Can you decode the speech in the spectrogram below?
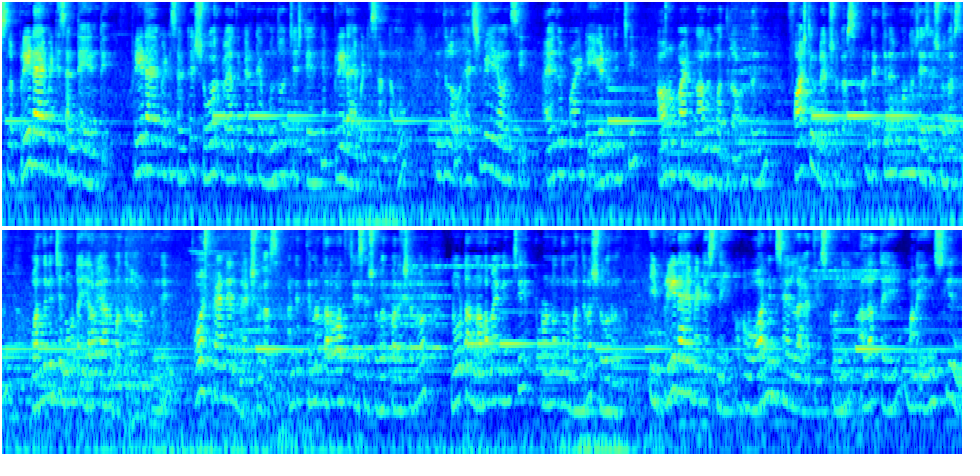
అసలు ప్రీ డయాబెటీస్ అంటే ఏంటి? ప్రీ డయాబెటీస్ అంటే షుగర్ వ్యాధి కంటే ముందు వచ్చే స్టేజ్ని ప్రీ డయాబెటీస్ అంటాము. ఇందులో హెచ్బిఏవన్సి ఐదు పాయింట్ ఏడు నుంచి ఆరు పాయింట్ నాలుగు మధ్యలో ఉంటుంది. ఫాస్టింగ్ బ్లడ్ షుగర్స్ అంటే తినక ముందు చేసే షుగర్స్ వంద నుంచి నూట ఇరవై ఆరు మధ్యలో ఉంటుంది. పోస్ట్ ప్యాండియల్ బ్లడ్ షుగర్స్ అంటే తిన్న తర్వాత చేసే షుగర్ పరీక్షలో నూట నలభై నుంచి రెండు వందల మధ్యలో షుగర్ ఉంటుంది. ఈ ప్రీ డయాబెటీస్ని ఒక వార్నింగ్ సైన్ లాగా తీసుకొని అలర్ట్ అయ్యి మన ఇన్సులిన్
